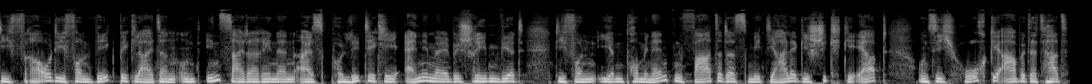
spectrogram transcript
Die Frau, die von Wegbegleitern und Insiderinnen als Political Animal beschrieben wird, die von ihrem prominenten Vater das mediale Geschick geerbt und sich hochgearbeitet hat,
